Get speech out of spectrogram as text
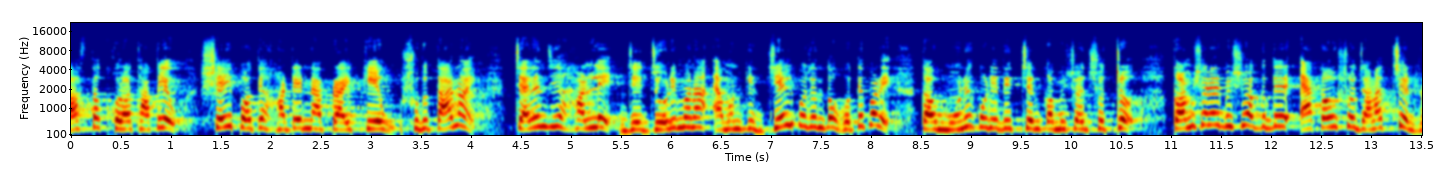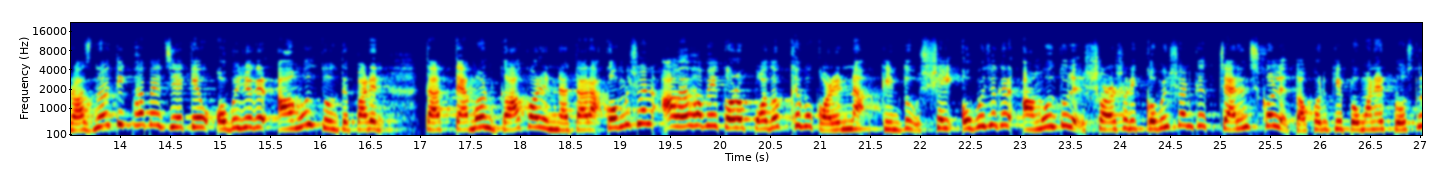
রাস্তা খোলা থাকলেও সেই পথে হাঁটেন না প্রায় কেউ। শুধু তা নয় চ্যালেঞ্জে হারলে যে জরিমানা এমনকি জেল পর্যন্ত হতে পারে তা মনে করিয়ে দিচ্ছেন কমিশন সূত্র। কমিশনের বিশেষজ্ঞদের একাংশ জানাচ্ছেন, রাজনৈতিকভাবে যে কেউ অভিযোগের আঙুল তুলতে পারেন, তা তেমন গা করেন না তারা। কমিশন আলাদাভাবে কোনো পদক্ষেপও করেন না, কিন্তু সেই অভিযোগের আঙুল তুলে সরাসরি কমিশনকে চ্যালেঞ্জ করলে তখন কি প্রমাণের প্রশ্ন?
